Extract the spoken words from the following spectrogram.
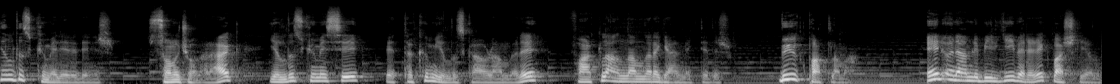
yıldız kümeleri denir. Sonuç olarak yıldız kümesi ve takım yıldız kavramları farklı anlamlara gelmektedir. Büyük patlama. En önemli bilgiyi vererek başlayalım.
